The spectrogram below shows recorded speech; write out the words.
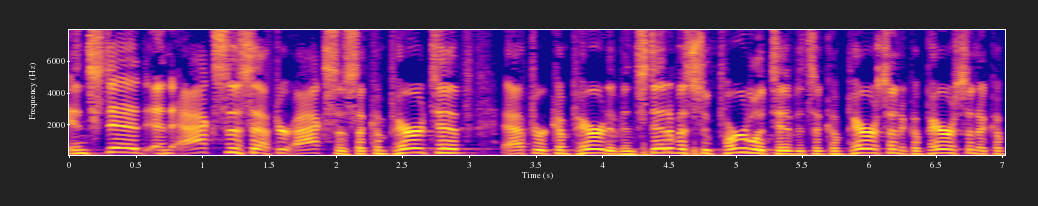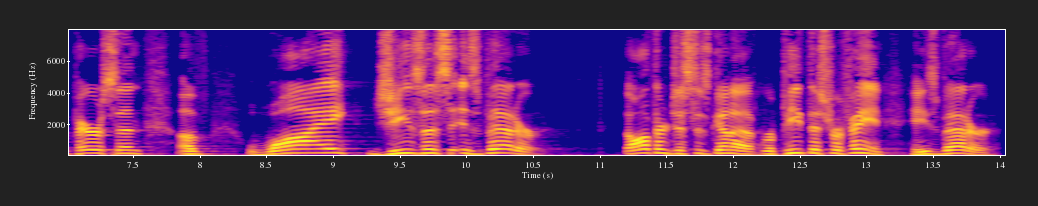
instead an axis after axis, a comparative after a comparative. Instead of a superlative, it's a comparison, a comparison, a comparison of why Jesus is better. The author just is going to repeat this refrain He's better.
